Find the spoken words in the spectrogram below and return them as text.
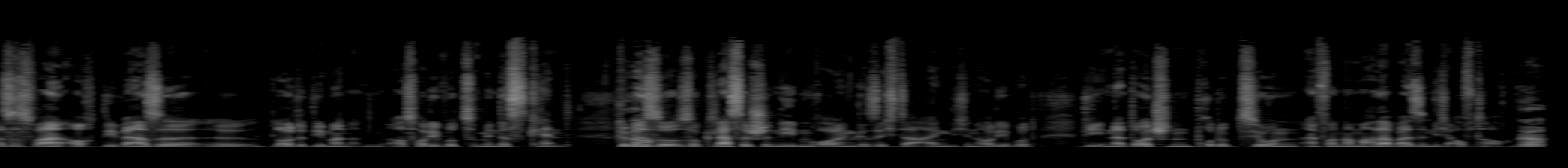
Also es waren auch diverse äh, Leute, die man aus Hollywood zumindest kennt. Genau. Also so klassische Nebenrollengesichter eigentlich in Hollywood, die in der deutschen Produktion einfach normalerweise nicht auftauchen. Ja.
